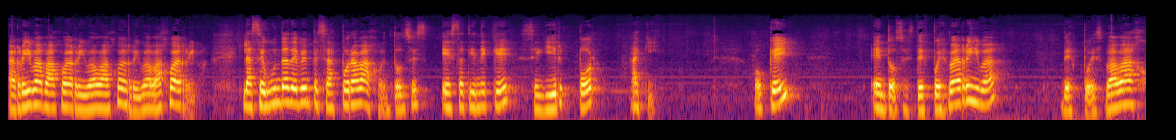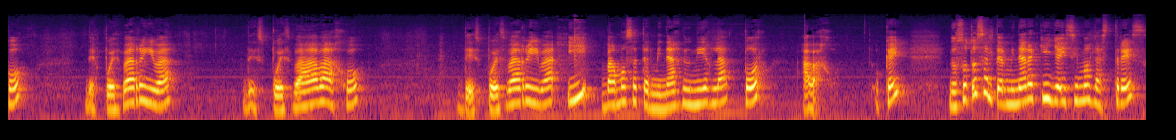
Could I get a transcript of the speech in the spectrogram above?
Arriba, abajo, arriba, abajo, arriba, abajo, arriba. La segunda debe empezar por abajo, entonces esta tiene que seguir por aquí. ¿Ok? Entonces, después va arriba, después va abajo, después va arriba, después va abajo, después va arriba y vamos a terminar de unirla por abajo. ¿Ok? Nosotros al terminar aquí ya hicimos las tres,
